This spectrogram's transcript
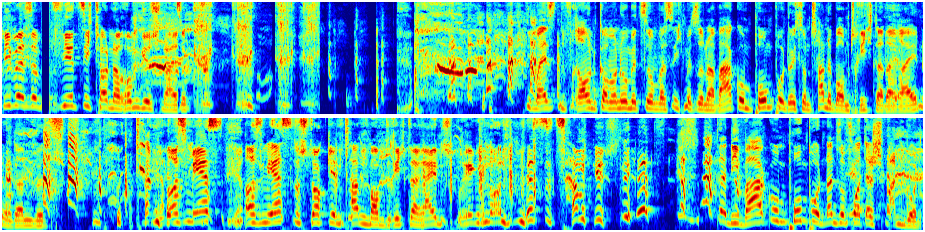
wie bei so 40 Tonnen rumgeschnallt. So, meisten Frauen kommen nur mit so, was ich, mit so einer Vakuumpumpe und durch so einen Tannenbaumtrichter da rein und dann wird's... aus, dem ersten, aus dem ersten Stock in den Tannenbaumtrichter reinspringen und bist du zusammengestürzt. dann die Vakuumpumpe und dann sofort der Spanngurt.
